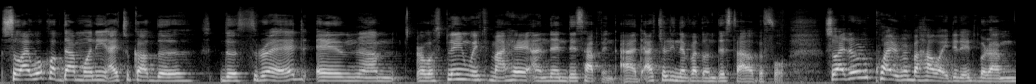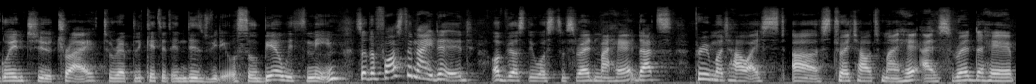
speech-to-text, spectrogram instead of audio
so I woke up that morning. I took out the the thread and um, I was playing with my hair, and then this happened. I'd actually never done this style before, so I don't quite remember how I did it, but I'm going to try to replicate it in this video. So bear with me. So the first thing I did, obviously, was to thread my hair. That's pretty much how I uh, stretch out my hair. I thread the hair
